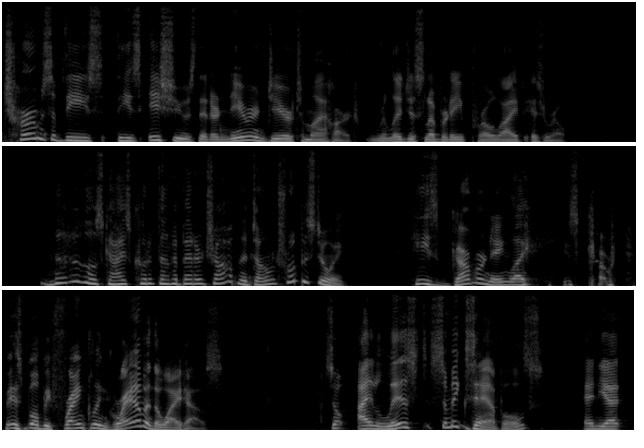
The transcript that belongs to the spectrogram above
terms of these these issues that are near and dear to my heart, religious liberty, pro-life, Israel, none of those guys could have done a better job than Donald Trump is doing he's governing like he's governing, may as well be Franklin Graham in the White House. So I list some examples, and yet,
